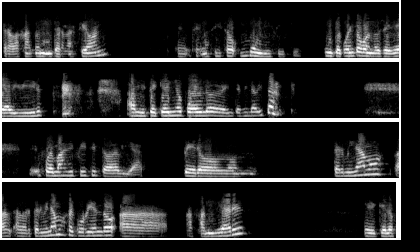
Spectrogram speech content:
Trabajando en internación, eh, se nos hizo muy difícil. Y te cuento cuando llegué a vivir a mi pequeño pueblo de 20.000 habitantes. Fue más difícil todavía. Pero um, terminamos, a, ver, terminamos recurriendo a familiares eh, que, los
